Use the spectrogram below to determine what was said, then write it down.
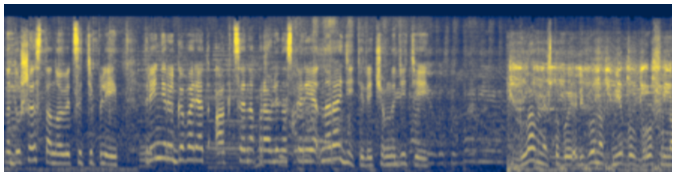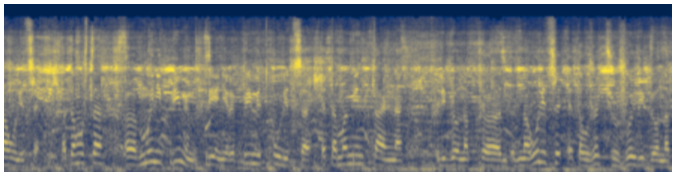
на душе становится теплей. Тренеры говорят, акция направлена скорее на родителей, чем на детей. Главное, чтобы ребенок не был брошен на улице, потому что э, мы не примем тренеры, примет улица. Это моментально. Ребенок э, на улице – это уже чужой ребенок.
